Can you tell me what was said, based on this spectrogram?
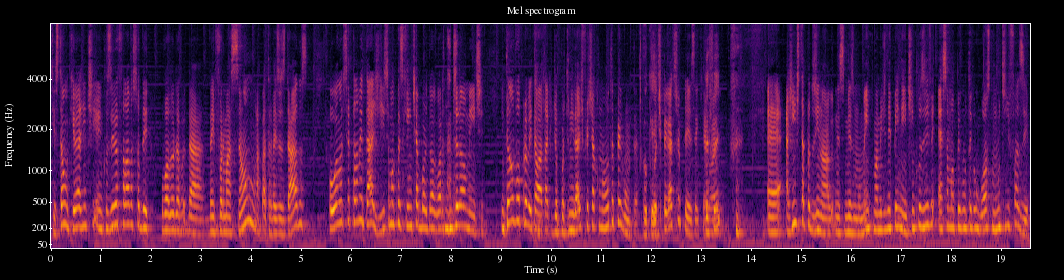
questão que a gente, inclusive, eu falava sobre o valor da, da, da informação através dos dados ou a notícia pela metade. Isso é uma coisa que a gente abordou agora naturalmente. Então eu vou aproveitar o ataque de oportunidade e fechar com uma outra pergunta. Ok. Vou te pegar de surpresa aqui Perfeito. agora. É, a gente está produzindo nesse mesmo momento uma mídia independente. Inclusive, essa é uma pergunta que eu gosto muito de fazer.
